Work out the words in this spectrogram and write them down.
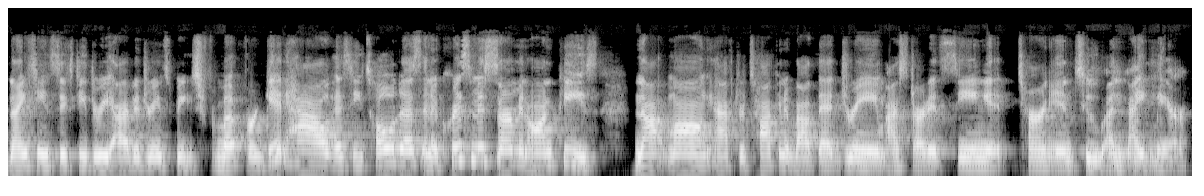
1963 I Have a Dream speech, but forget how, as he told us in a Christmas sermon on peace, not long after talking about that dream, I started seeing it turn into a nightmare.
